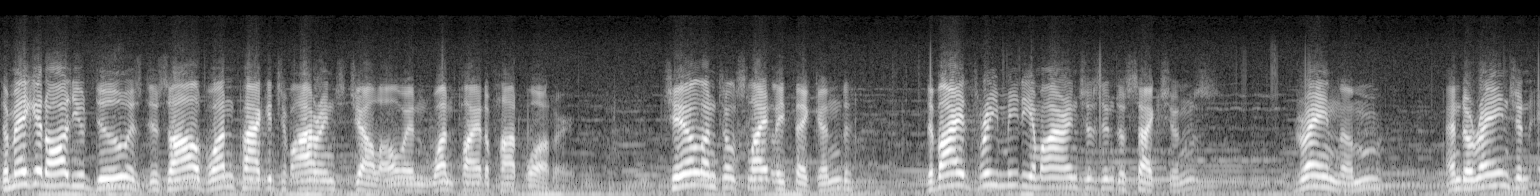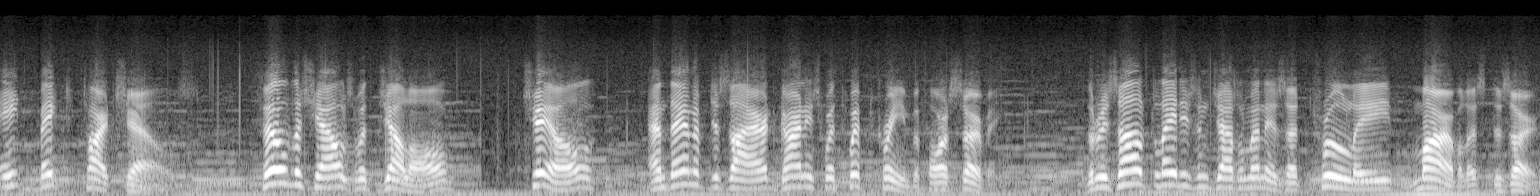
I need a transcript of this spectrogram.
To make it, all you do is dissolve one package of orange jello in one pint of hot water. Chill until slightly thickened. Divide three medium oranges into sections, drain them, and arrange in eight baked tart shells. Fill the shells with jello, chill, and then, if desired, garnish with whipped cream before serving. The result, ladies and gentlemen, is a truly marvelous dessert.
